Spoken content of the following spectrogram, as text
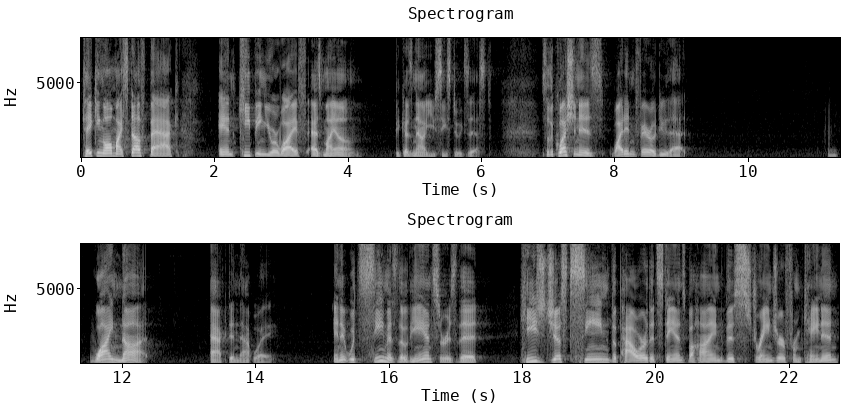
taking all my stuff back and keeping your wife as my own because now you cease to exist. So the question is why didn't Pharaoh do that? Why not act in that way? And it would seem as though the answer is that he's just seen the power that stands behind this stranger from Canaan,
